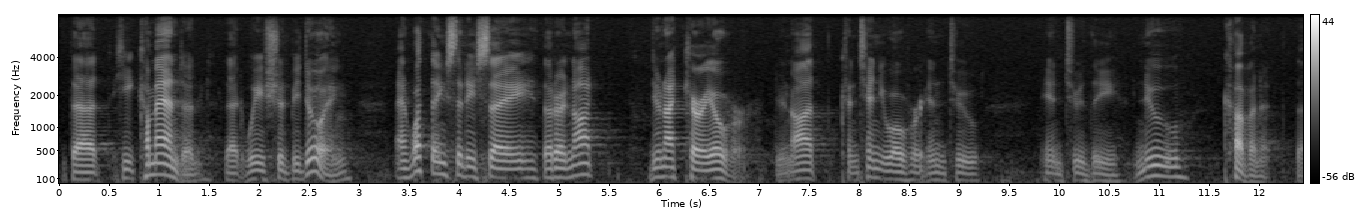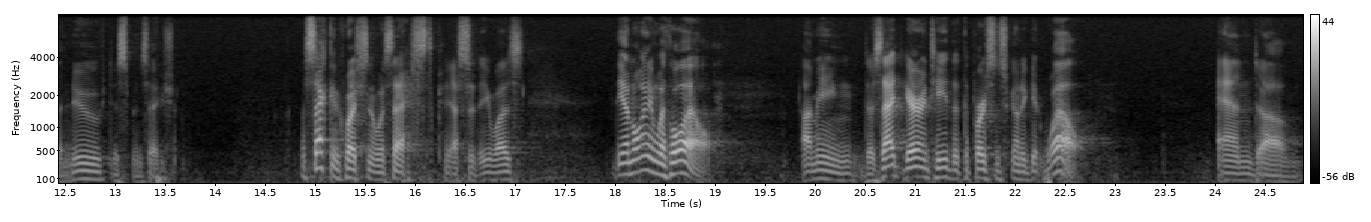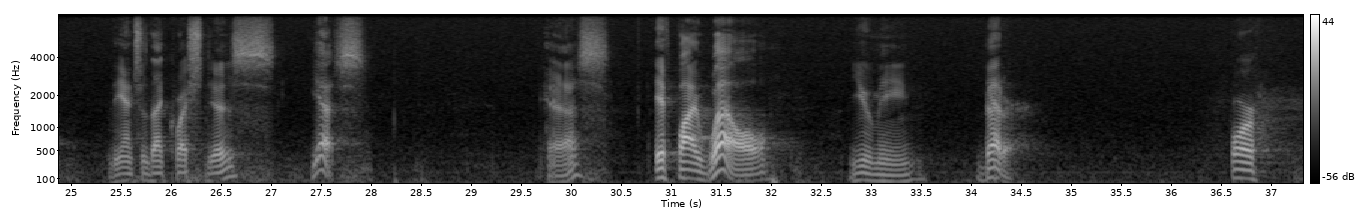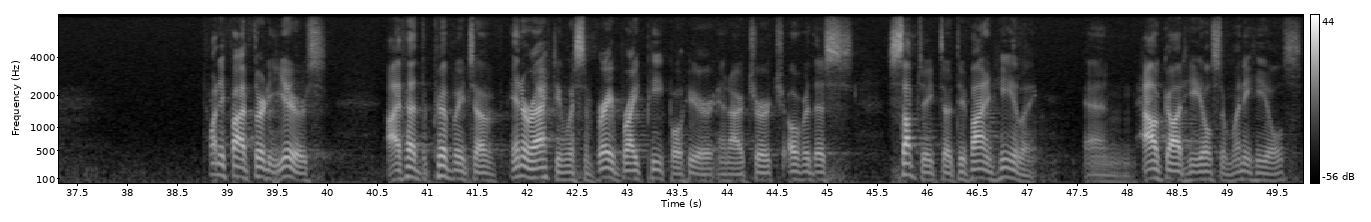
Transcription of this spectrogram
that he commanded that we should be doing? And what things did he say that are not, do not carry over, do not continue over into, into the new covenant, the new dispensation? The second question that was asked yesterday was the anointing with oil. I mean, does that guarantee that the person's going to get well? And um, the answer to that question is yes. Yes. If by well you mean better. For 25, 30 years, I've had the privilege of interacting with some very bright people here in our church over this subject of divine healing and how God heals and when He heals.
